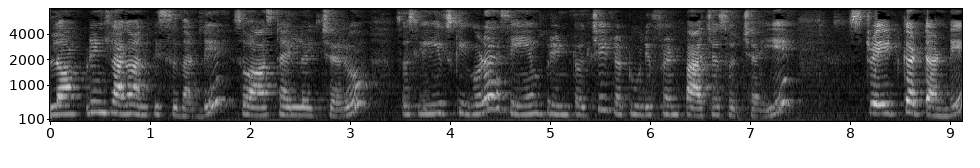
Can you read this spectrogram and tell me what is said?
బ్లాక్ ప్రింట్ లాగా అనిపిస్తుంది సో ఆ స్టైల్లో ఇచ్చారు. సో స్లీవ్స్కి కూడా సేమ్ ప్రింట్ వచ్చి ఇట్లా టూ డిఫరెంట్ ప్యాచెస్ వచ్చాయి. స్ట్రైట్ కట్ అండి.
